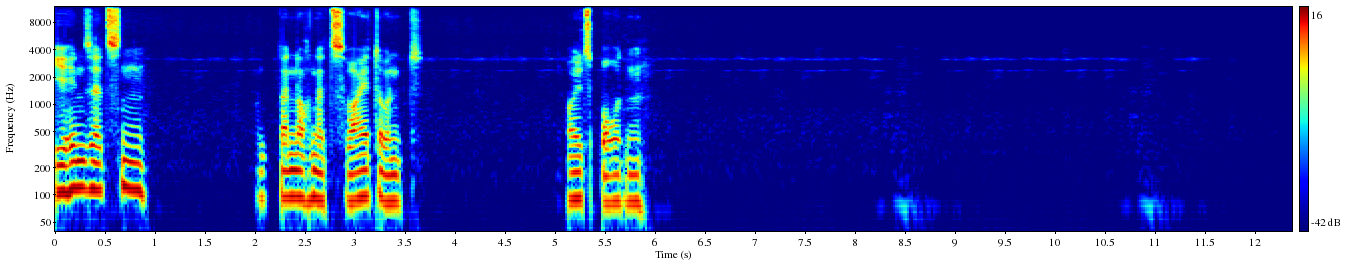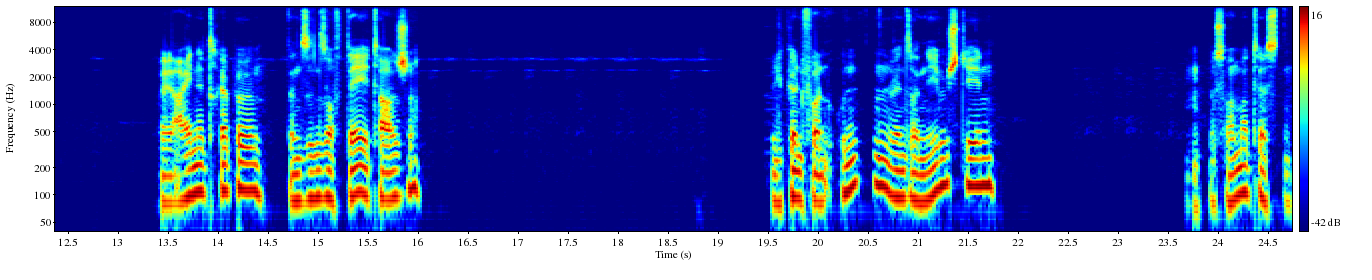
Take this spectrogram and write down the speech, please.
hier hinsetzen und dann noch eine zweite und Holzboden. Weil eine Treppe, dann sind sie auf der Etage. Die können von unten, wenn sie daneben stehen. Hm, müssen wir mal testen.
